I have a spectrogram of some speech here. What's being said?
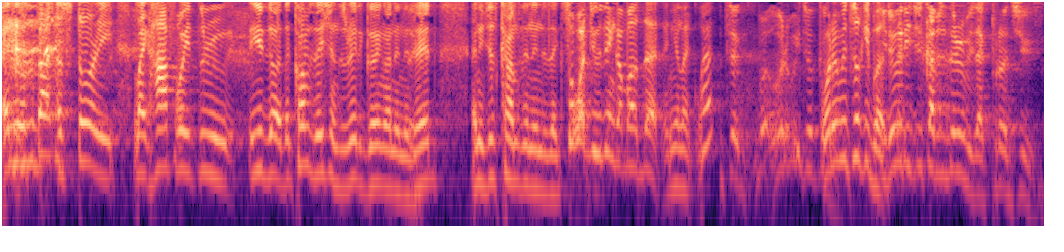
and he'll start a story like halfway through. You know, the conversation's already going on in his head, and he just comes in and he's like, "So what do you think about that?" And you're like, "What?" So what, what are we talking? What about? are we talking about? You know when he just comes in the room, he's like, "Put on shoes."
